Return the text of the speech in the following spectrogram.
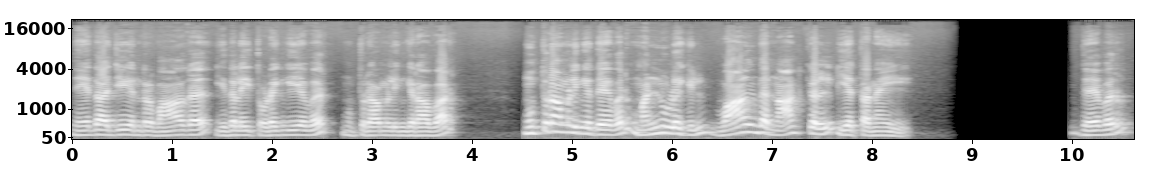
நேதாஜி என்ற வார இதழை தொடங்கியவர் முத்துராமலிங்கர் ஆவார். முத்துராமலிங்க தேவர் மண்ணுலகில் வாழ்ந்த நாட்கள் எத்தனை? தேவர்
